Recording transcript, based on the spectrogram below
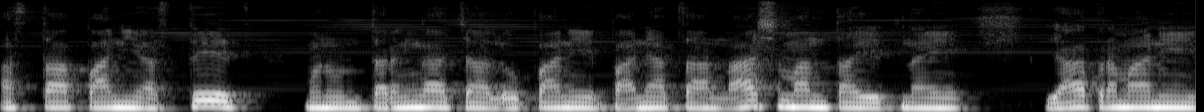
असता पाणी असतेच म्हणून तरंगाच्या लोपाने पाण्याचा नाश मानता येत नाही. याप्रमाणे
